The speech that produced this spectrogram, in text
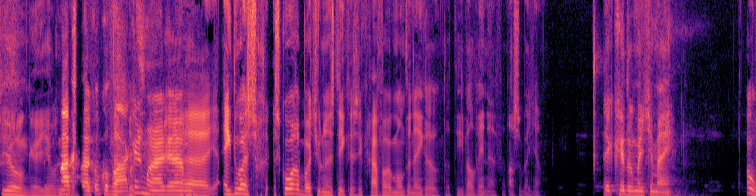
Jongen, jongen. Maak spraak ook al vaker, goed. maar Eh, ja, ik doe een sc- scorebordjournalistiek, dus ik ga voor Montenegro dat die wel winnen van Azerbeidzjan. ik doe met je mee. Oh,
